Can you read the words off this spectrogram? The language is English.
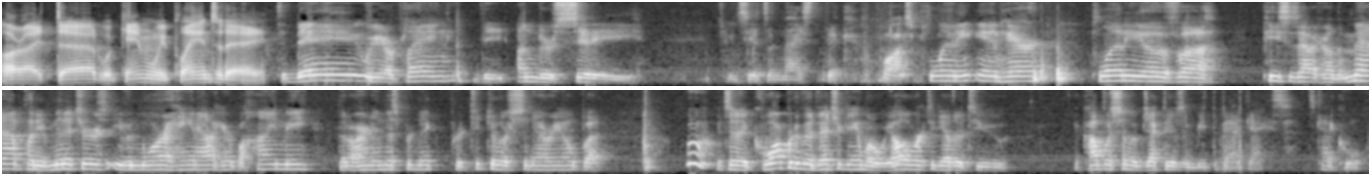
All right, Dad, what game are we playing today? Today we are playing the Undercity. As you can see, it's a nice thick box. Plenty in here. Plenty of uh, pieces out here on the map. Plenty of miniatures. Even more hanging out here behind me that aren't in this particular scenario. But whew, it's a cooperative adventure game where we all work together to accomplish some objectives and beat the bad guys. It's kind of cool.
